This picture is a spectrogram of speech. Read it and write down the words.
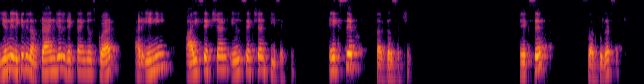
এই জন্য লিখে দিলাম ট্রায়াঙ্গেল রেক্টাঙ্গেল স্কোয়ার আর any I section L section T section except circle section except circular section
